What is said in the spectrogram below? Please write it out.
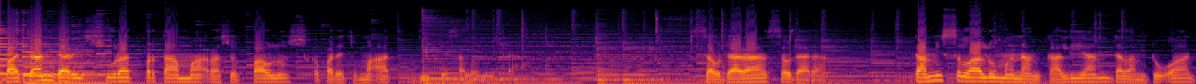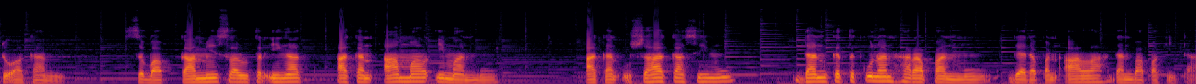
Bacaan dari surat pertama Rasul Paulus kepada jemaat di Tesalonika. Saudara-saudara, kami selalu mengenang kalian dalam doa-doa kami, sebab kami selalu teringat akan amal imanmu, akan usaha kasihmu, dan ketekunan harapanmu di hadapan Allah dan Bapa kita.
